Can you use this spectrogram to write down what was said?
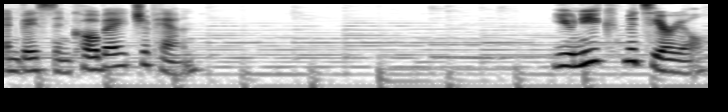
and based in Kobe, Japan. Unique material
